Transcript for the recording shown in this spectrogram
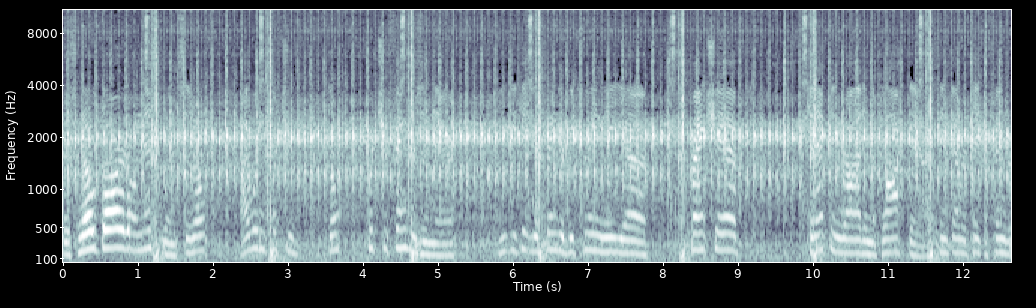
There's no guard on this one, so don't. I wouldn't put your don't put your fingers in there. You could get your finger between the uh, crankshaft connecting rod and the block there. I think that would take a finger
